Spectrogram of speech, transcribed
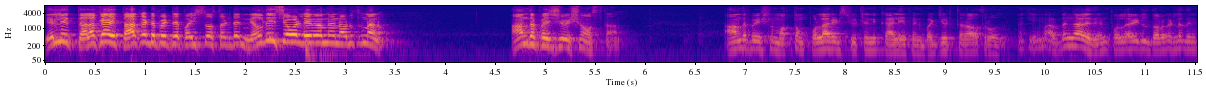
వెళ్ళి తలకాయ తాకట్టు పెట్టే పరిస్థితి వస్తుంటే నిలదీసేవాళ్ళు లేరని నేను అడుగుతున్నాను. ఆంధ్రప్రదేశ్ విషయం వస్తాను. ఆంధ్రప్రదేశ్లో మొత్తం పుల్లారెడ్డి స్వీట్లన్నీ ఖాళీ అయిపోయినాయి. బడ్జెట్ తర్వాత రోజు. నాకు ఏం అర్థం కాలేదు. ఏంటి పుల్లారెడ్డిలు దొరకట్లేదని.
